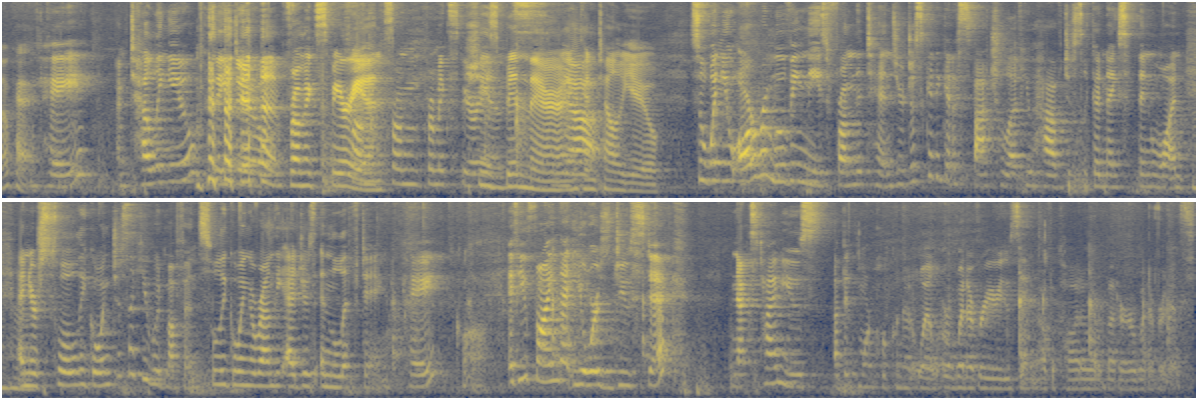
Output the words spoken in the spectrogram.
Okay. Okay, I'm telling you, they do. From experience. From, from, from experience. She's been there Yeah. and can tell you. So when you are removing these from the tins, you're just gonna get a spatula if you have just like a nice thin one, Mm-hmm. and you're slowly going, just like you would muffins, slowly going around the edges and lifting, okay? Cool. If you find that yours do stick, next time use a bit more coconut oil or whatever you're using, avocado or butter or whatever it is.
